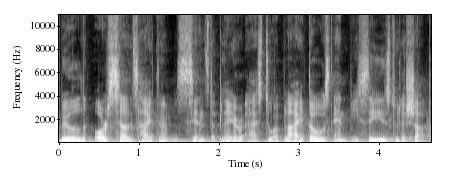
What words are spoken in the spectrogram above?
build, or sell his items, since the player has to apply those NPCs to the shop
